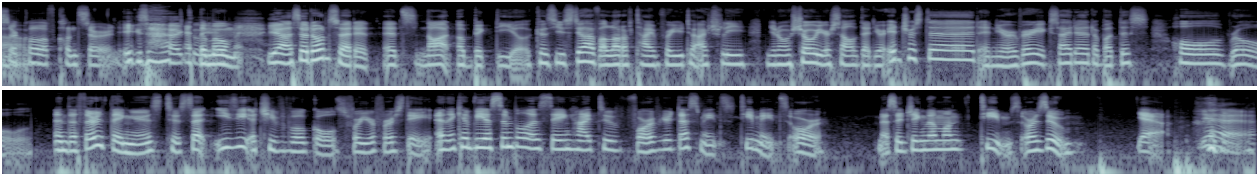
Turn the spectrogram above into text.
Circle of concern exactly at the moment. Yeah, so don't sweat it. It's not a big deal because you still have a lot of time for you to actually, you know, show yourself that you're interested and you're very excited about this whole role. And the third thing is to set easy, achievable goals for your first day. And it can be as simple as saying hi to four of your deskmates, teammates, or messaging them on Teams or Zoom. Yeah. Yeah.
